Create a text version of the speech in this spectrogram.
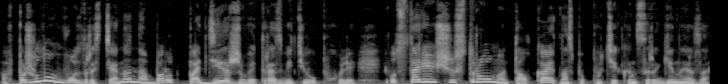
а в пожилом возрасте она, наоборот, поддерживает развитие опухоли. И вот стареющая строма толкает нас по пути канцерогенеза.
